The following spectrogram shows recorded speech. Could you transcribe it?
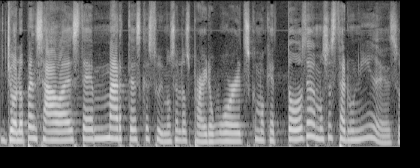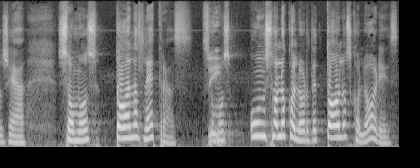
yo lo pensaba este martes que estuvimos en los Pride Awards, como que todos debemos estar unidos, o sea, somos todas las letras, Sí. somos un solo color de todos los colores.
